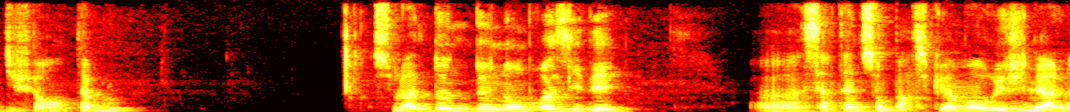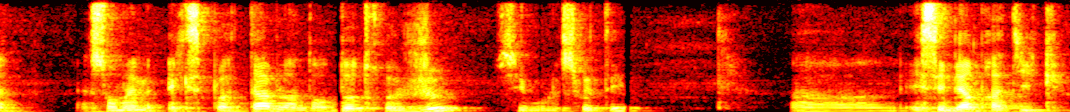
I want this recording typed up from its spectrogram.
différents tableaux. Cela donne de nombreuses idées certaines sont particulièrement originales, elles sont même exploitables hein, dans d'autres jeux, si vous le souhaitez. Euh, et c'est bien pratique,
